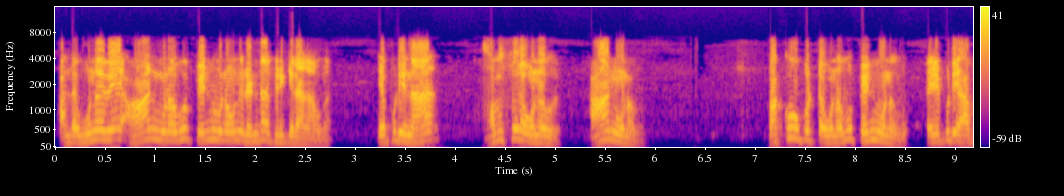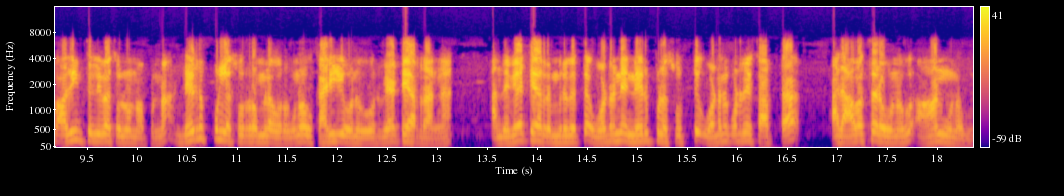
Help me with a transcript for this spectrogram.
அந்த உணவே ஆண் உணவு பெண் உணவுன்னு ரெண்டா பிரிக்கிறாங்க அவங்க. எப்படின்னா அவசர உணவு ஆண் உணவு. பக்குவப்பட்ட உணவு பெண் உணவு. எப்படி அதையும் தெளிவா சொல்லணும் அப்படின்னா நெருப்புல சுடுறோம்ல ஒரு உணவு கறி உணவு ஒரு வேட்டையாடுறாங்க. அந்த வேட்டையாடுற மிருகத்தை உடனே நெருப்புல சுட்டு உடனுக்குடனே சாப்பிட்டா அது அவசர உணவு ஆண் உணவு.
